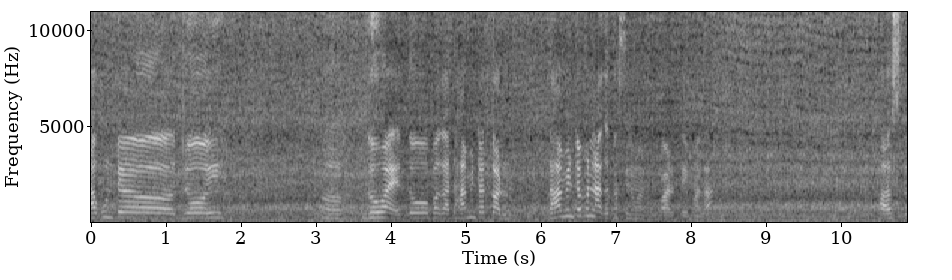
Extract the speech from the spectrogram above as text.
दहा गुंठ जो गहू आहे तो बघा दहा मिनिटात काढून दहा मिनटं पण लागत नसतील मला वाढते मला. फास्ट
